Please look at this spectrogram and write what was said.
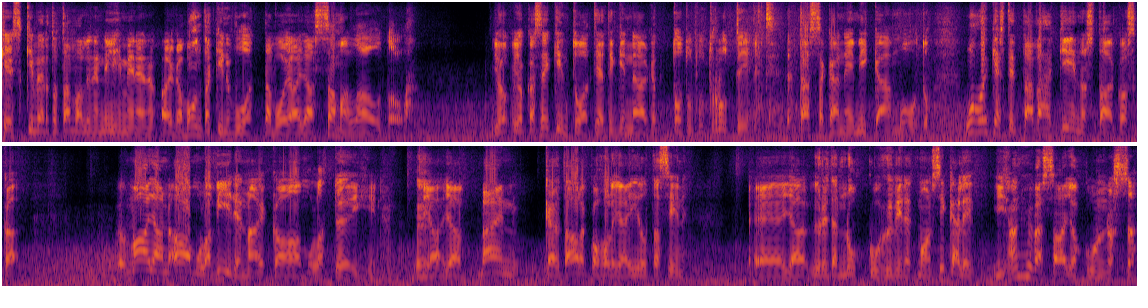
keskiverto tavallinen ihminen aika montakin vuotta voi ajaa samalla autolla. Jo, joka sekin tuo tietenkin ne aika totutut rutiinit. Et tässäkään ei mikään muutu. Mua oikeasti tää vähän kiinnostaa, koska mä ajan aamulla viiden aikaa aamulla töihin. Ja, ja mä en käytä alkoholia iltasin eh, ja yritän nukkua hyvin, että mä oon sikäli ihan hyvässä ajokunnossa.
